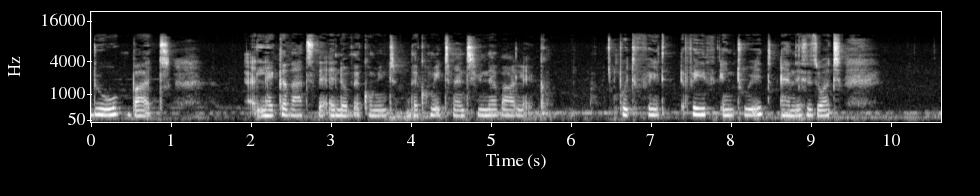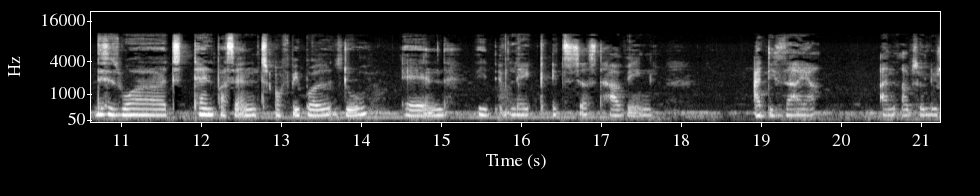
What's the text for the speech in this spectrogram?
do but like that's the end of the commit the commitment. You never like put faith faith into it and this is what this is what 10% of people do. And it like it's just having a desire an absolute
